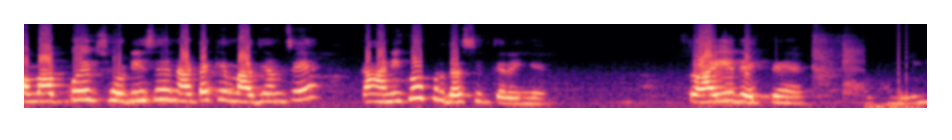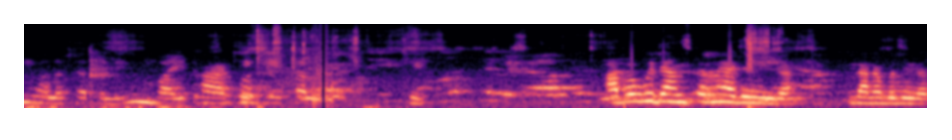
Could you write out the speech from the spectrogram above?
हम आपको एक छोटी से नाटक के माध्यम से कहानी को प्रदर्शित करेंगे। तो आइए देखते हैं। हाँ ठीक। ठीक। आप लोग भी डांस करने आ जाइएगा। गाना बजेगा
